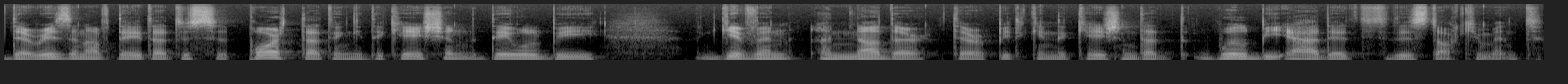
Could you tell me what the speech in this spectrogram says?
there is enough data to support that indication. They will be given another therapeutic indication that will be added to this document,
